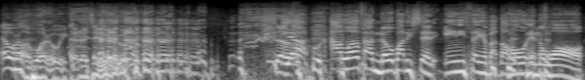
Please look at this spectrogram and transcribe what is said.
and we're like, "What are we gonna do?" so, yeah, I love how nobody said anything about the hole in the wall.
